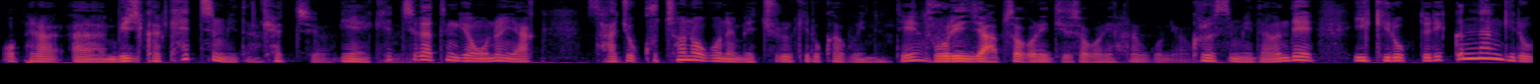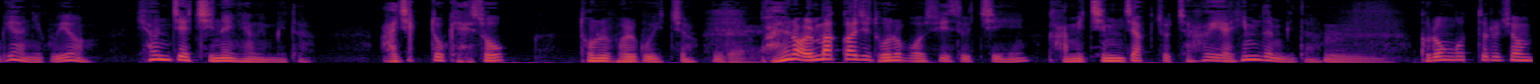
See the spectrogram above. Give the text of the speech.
오페라 아, 뮤지컬 캣츠입니다. 캣츠. 예, 캣츠 음. 같은 경우는 약 4조 9천억 원의 매출을 기록하고 있는데요. 둘이 이제 앞서거니 뒤서거니 하는군요. 그렇습니다. 근데 이 기록들이 끝난 기록이 아니고요. 현재 진행형입니다. 아직도 계속 돈을 벌고 있죠. 네. 과연 얼마까지 돈을 벌 수 있을지 감히 짐작조차 하기가 힘듭니다. 음. 그런 것들을 좀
